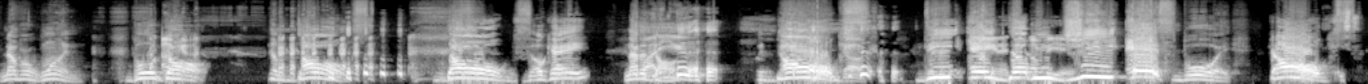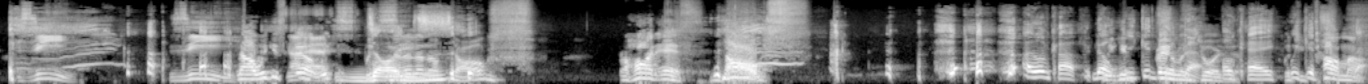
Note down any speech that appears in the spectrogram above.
Number one. Bulldog. Them dogs. dogs, okay? Not a Why do dog. you- but dogs. Dog. D A W G S, boy. Dogs. Z. Z. No, we can spell. We can, we, no, no, no, Dogs. no. Dogs. The hard S. Dogs. I love Kyle. No, We we, can can spell in spell. Georgia. Okay, What we you can talking spell.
